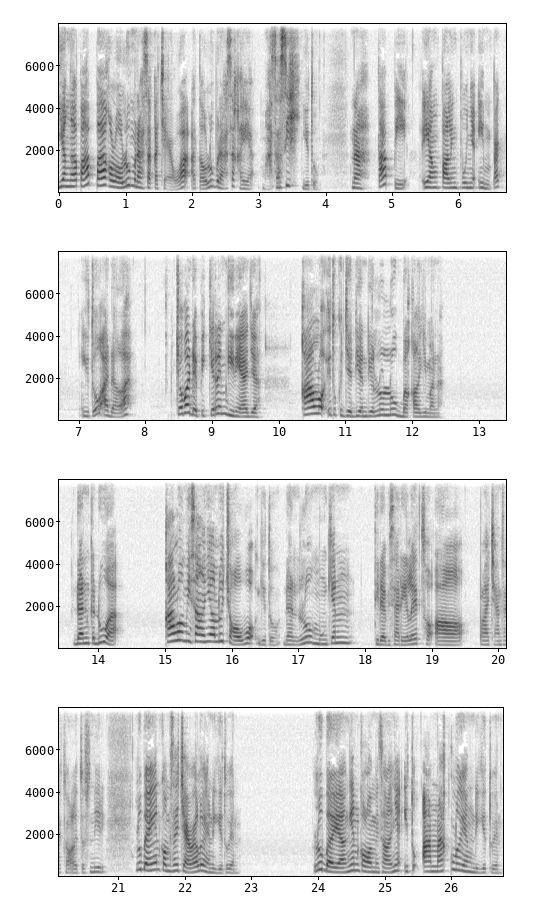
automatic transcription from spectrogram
Ya nggak apa-apa kalau lu merasa kecewa atau lu merasa kayak masa sih? gitu. Nah tapi yang paling punya impact itu adalah coba deh pikirin gini aja. Kalau itu kejadian di lu lu bakal gimana? Dan kedua kalau misalnya lu cowok gitu dan lu mungkin tidak bisa relate soal pelecehan seksual itu sendiri lu bayangin kalau misalnya cewek lu yang digituin Lu bayangin kalau misalnya itu anak lu yang digituin.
